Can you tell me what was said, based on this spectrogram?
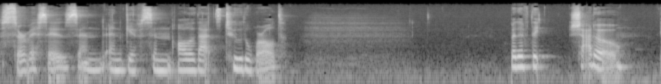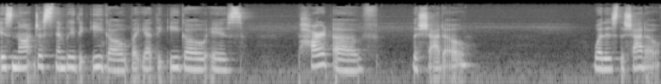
services and, and gifts and all of that to the world. But if the shadow is not just simply the ego, but yet the ego is part of the shadow. What is the shadow?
